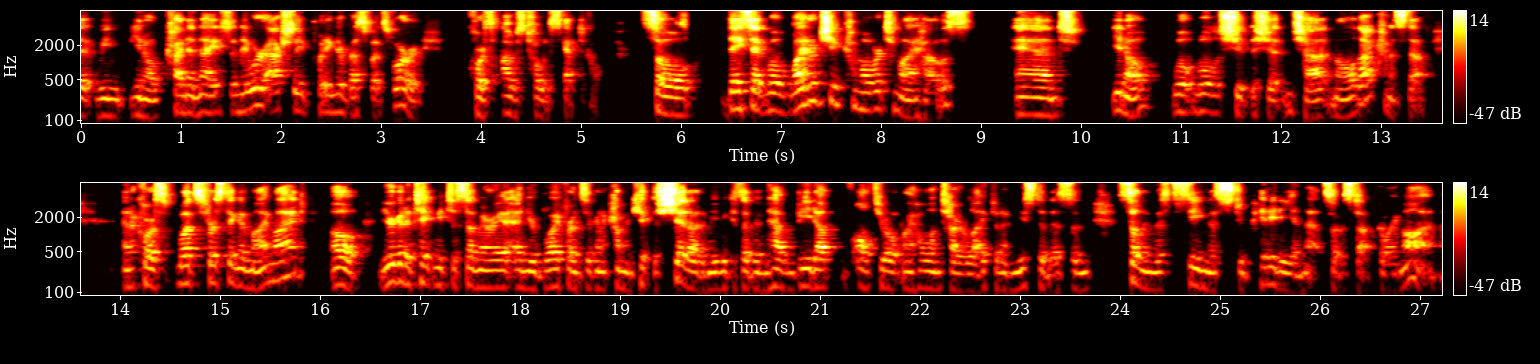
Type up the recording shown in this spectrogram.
that we, you know, kind of nice. And they were actually putting their best foot forward. Of course, I was totally skeptical. So they said, well, why don't you come over to my house and, you know, we'll, we'll shoot the shit and chat and all that kind of stuff. And of course, what's first thing in my mind? Oh, you're going to take me to some area and your boyfriends are going to come and kick the shit out of me because I've been having beat up all throughout my whole entire life and I'm used to this and this, seeing this stupidity and that sort of stuff going on.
